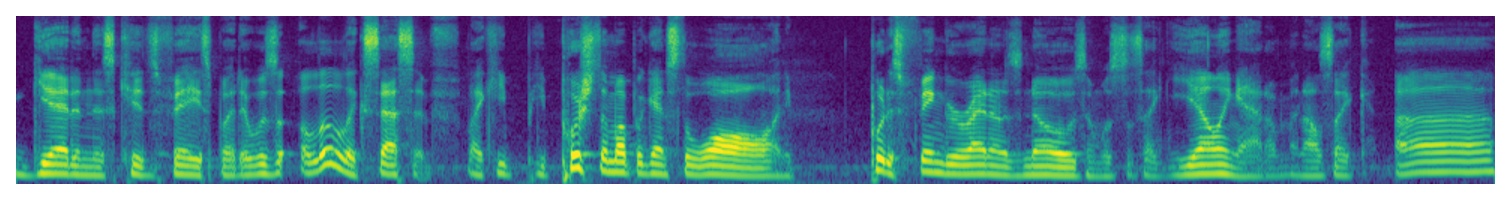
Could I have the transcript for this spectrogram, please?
get in this kid's face, but it was a little excessive. Like he he pushed him up against the wall and he put his finger right on his nose and was just like yelling at him. And I was like, uh,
